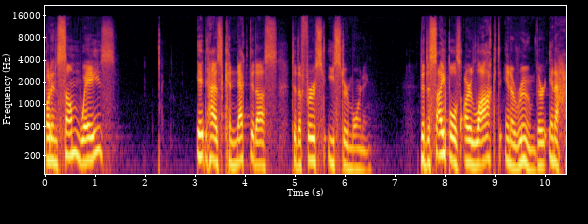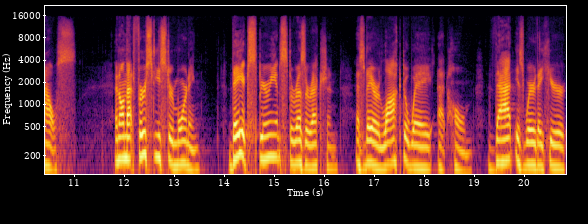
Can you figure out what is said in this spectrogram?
but in some ways, it has connected us to the first Easter morning. The disciples are locked in a room, they're in a house. And on that first Easter morning, they experience the resurrection as they are locked away at home. That is where they hear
